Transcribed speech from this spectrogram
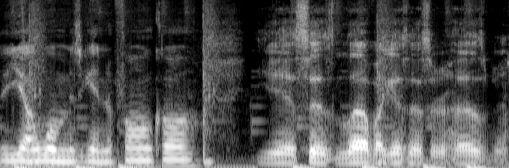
The young woman's getting a phone call. Yeah, it says love. I guess that's her husband.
